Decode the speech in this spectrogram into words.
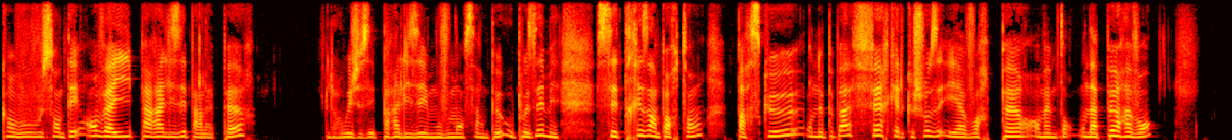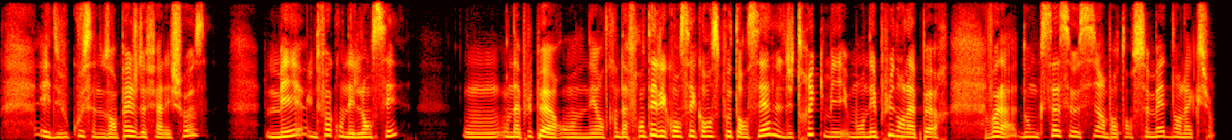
quand vous vous sentez envahi, paralysé par la peur, alors oui, je sais, paralyser et mouvement, c'est un peu opposé, mais c'est très important parce que on ne peut pas faire quelque chose et avoir peur en même temps. On a peur avant, et du coup, ça nous empêche de faire les choses. Mais une fois qu'on est lancé, on n'a plus peur. On est en train d'affronter les conséquences potentielles du truc, mais on n'est plus dans la peur. Voilà, donc ça, c'est aussi important, se mettre dans l'action.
